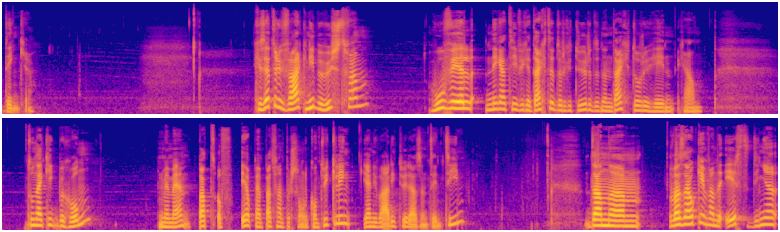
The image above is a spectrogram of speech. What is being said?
denken. Je zet er u vaak niet bewust van hoeveel negatieve gedachten er gedurende de dag door u heen gaan. Toen ik begon, met mijn pad, of op mijn pad van persoonlijke ontwikkeling, januari 2010, dan um, was dat ook een van de eerste dingen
